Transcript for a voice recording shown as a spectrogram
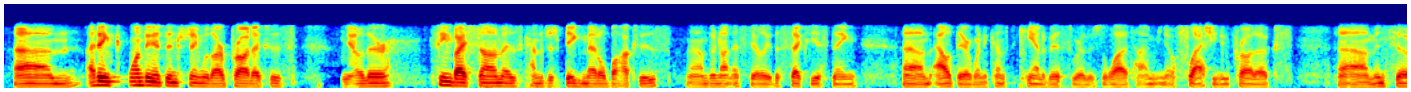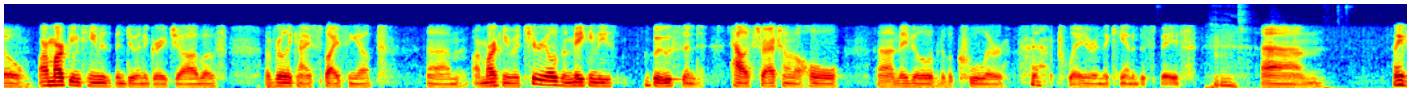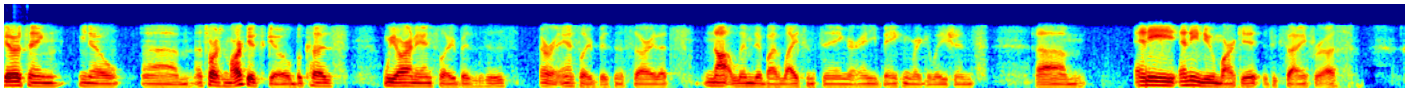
Um, I think one thing that's interesting with our products is, you know, they're seen by some as kind of just big metal boxes. Um, they're not necessarily the sexiest thing um, out there when it comes to cannabis, where there's a lot of time, you know, flashy new products. Um, and so our marketing team has been doing a great job of of really kind of spicing up um, our marketing materials and making these booths and Hal Extraction on a whole uh, maybe a little bit of a cooler player in the cannabis space. Mm. Um, I think the other thing, you know, um, as far as markets go, because we are an ancillary businesses or an ancillary business, sorry, that's not limited by licensing or any banking regulations. Um, any any new market is exciting for us.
